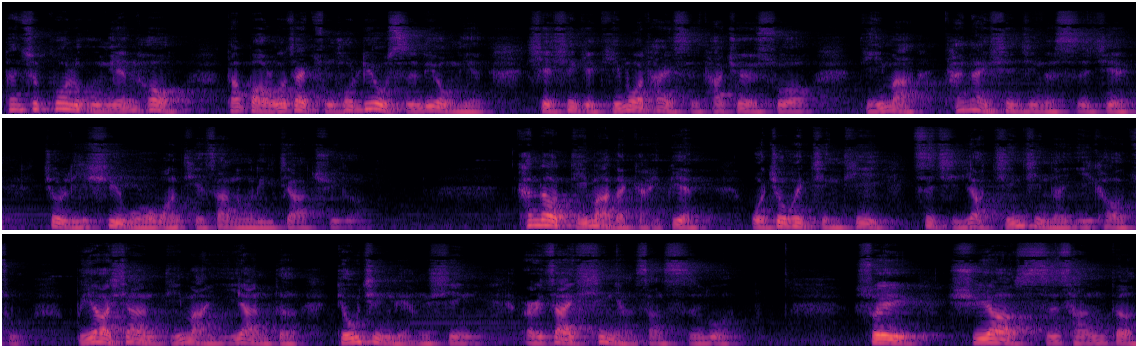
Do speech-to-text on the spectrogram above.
但是过了五年后，当保罗在主后六十六年写信给提摩太时，他却说迪马贪爱现今的世界，就离去我往铁萨罗尼家去了。看到迪马的改变，我就会警惕自己要紧紧的依靠主。不要像迪马一样的丢尽良心，而在信仰上失落。所以需要时常的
